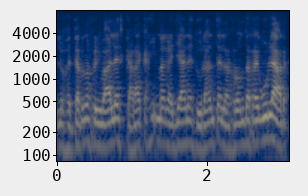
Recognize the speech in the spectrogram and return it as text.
los eternos rivales Caracas y Magallanes durante la ronda regular.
